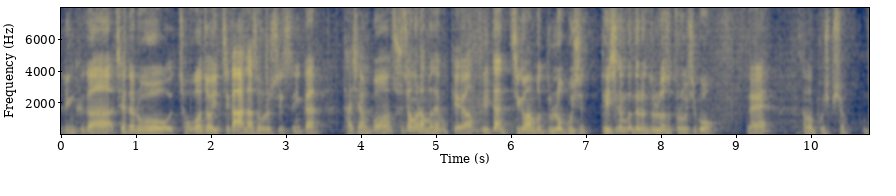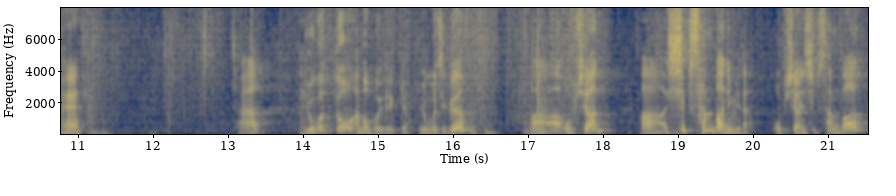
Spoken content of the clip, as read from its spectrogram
링크가 제대로 적어져 있지가 않아서 그럴 수 있으니까 다시 한번 수정을 한번 해볼게요. 일단 지금 한번 눌러 보시 되시는 분들은 눌러서 들어오시고 네 한번 보십시오. 네. 자, 요것도 한번 보여드릴게요. 요거 지금 아, 옵션 아, 13번입니다. 옵션 13번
